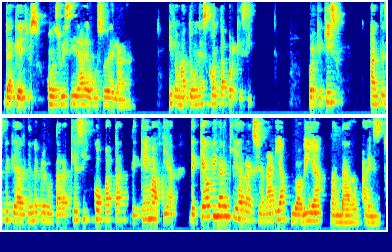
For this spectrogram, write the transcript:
de aquellos, un suicida de uso de lana, y lo mató una escolta porque sí, porque quiso, antes de que alguien le preguntara qué psicópata, de qué mafia, de qué oligarquía reaccionaria lo había mandado a esto.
